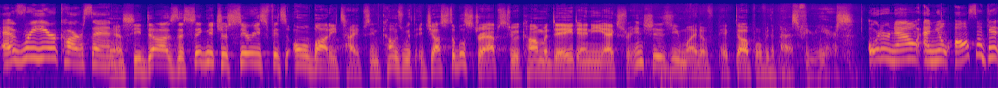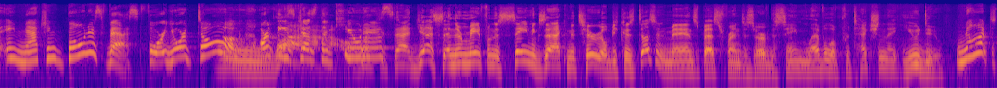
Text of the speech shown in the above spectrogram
every year, Carson. Yes, he does. The Signature Series fits all body types and comes with adjustable straps to accommodate any extra inches you might have picked up over the past few years. Order now, and you'll also get a matching bonus vest for your dog. Aren't these just the cutest? Look at that. Yes, and they're made from the same exact material because doesn't man's best friend deserve the same level of protection that you do? Not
